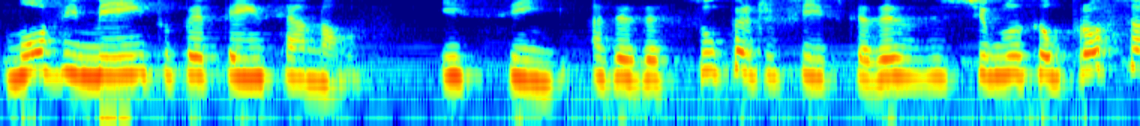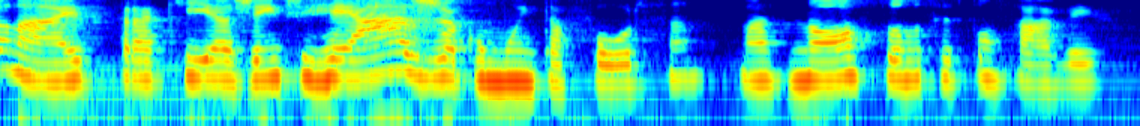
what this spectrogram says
movimento pertence a nós. E sim, às vezes é super difícil, porque às vezes os estímulos são profissionais para que a gente reaja com muita força, mas nós somos responsáveis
